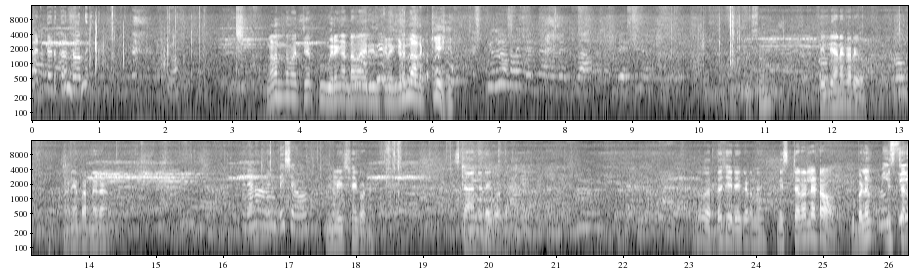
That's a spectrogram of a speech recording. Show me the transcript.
കട്ടെടുത്തോണ്ട് വന്ന്. നിങ്ങളെന്താ മറ്റേ പൂരം കണ്ട മാതിരി ഇരിക്കണ? ഇങ്ങോട്ട് നടക്കേ. ഫില്ലിയാനൊക്കെ അറിയോ? അങ്ങനെ പറഞ്ഞുതരാം. ഇംഗ്ലീഷോ ഇംഗ്ലീഷ് ആയിക്കോട്ടെ. സ്റ്റാൻഡേർഡ് ആയിക്കോട്ടെ. ഒന്ന് വെറുതെ ശരിയാക്കി കിടന്ന് മിസ്റ്റർ അല്ല കേട്ടോ ഇവൾ മിസ്റ്റർ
